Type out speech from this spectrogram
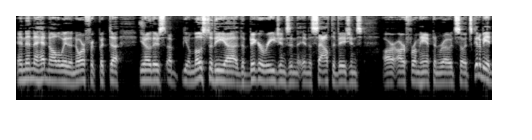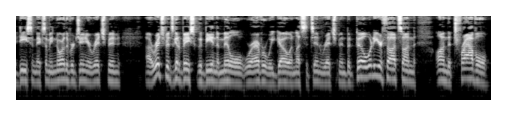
and then they're heading all the way to Norfolk. But uh, you know, there's uh, you know most of the uh, the bigger regions in the in the South divisions are are from Hampton Roads, so it's going to be a decent mix. I mean, Northern Virginia, Richmond. Uh, Richmond's going to basically be in the middle wherever we go, unless it's in Richmond. But Bill, what are your thoughts on on the travel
